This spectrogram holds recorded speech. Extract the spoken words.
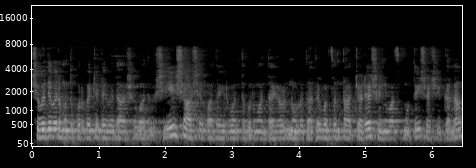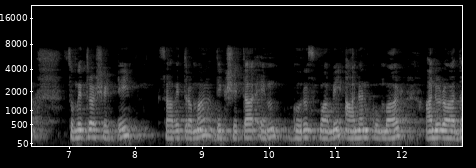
ಶಿವದೇವರ ಮತ್ತು ಕುರುಗಜ್ಜ ದೇವದ ಆಶೀರ್ವಾದ, ವಿಶೇಷ ಆಶೀರ್ವಾದ ಇರುವಂಥವರು ಅಂತ ಹೇಳಿ ನೋಡೋದಾದರೆ Vasanta Acharya, Srinivasa Murthy, Shashikala, Sumitra Shetty, Savitramma, Dikshita M, Guruswamy, Anand Kumar, Anuradha,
